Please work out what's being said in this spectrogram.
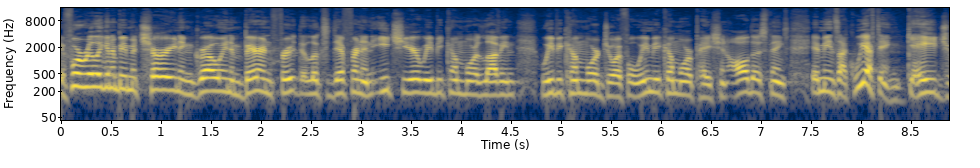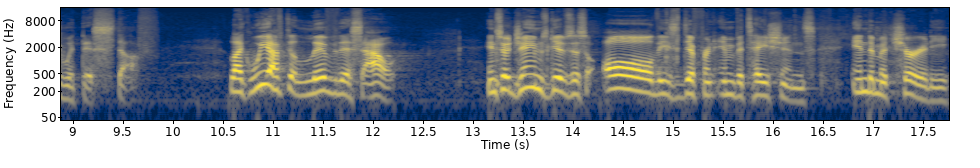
if we're really going to be maturing and growing and bearing fruit that looks different, and each year we become more loving, we become more joyful, we become more patient, all those things, it means like we have to engage with this stuff. Like we have to live this out. And so James gives us all these different invitations into maturity,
